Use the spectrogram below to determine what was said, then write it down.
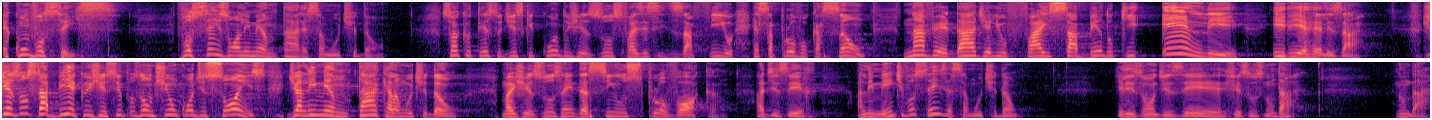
é com vocês. Vocês vão alimentar essa multidão. Só que o texto diz que quando Jesus faz esse desafio, essa provocação, na verdade ele o faz sabendo que ele iria realizar. Jesus sabia que os discípulos não tinham condições de alimentar aquela multidão mas Jesus ainda assim os provoca a dizer: alimente vocês essa multidão. Eles vão dizer: Jesus, não dá, não dá,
